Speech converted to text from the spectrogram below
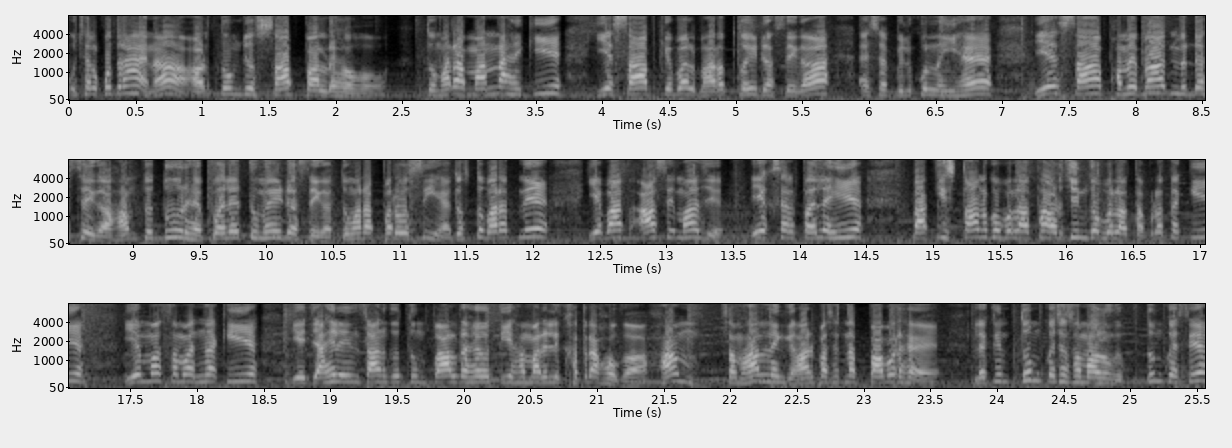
उछल कूद रहा है ना, और तुम जो सांप पाल रहे हो तुम्हारा मानना है कि ये सांप केवल भारत को ही डसेगा? ऐसा बिल्कुल नहीं है। ये सांप हमें बाद में डसेगा। हम तो दूर है, पहले तुम्हें ही डसेगा। तुम्हारा पड़ोसी है। दोस्तों, भारत ने ये बात आज से महज एक साल पहले ही पाकिस्तान को बोला था और चीन को बोला था। बोला था कि ये मत समझना कि ये जाहिल इंसान को तुम पाल रहे हो तो हमारे लिए खतरा होगा। हम संभाल लेंगे। हमारे पास इतना पावर है, लेकिन तुम कैसे संभालोगे? तुम कैसे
